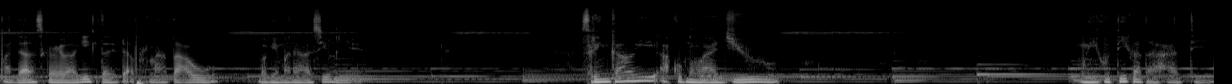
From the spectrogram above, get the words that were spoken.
Padahal sekali lagi kita tidak pernah tahu bagaimana hasilnya. Seringkali aku melaju mengikuti kata hati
